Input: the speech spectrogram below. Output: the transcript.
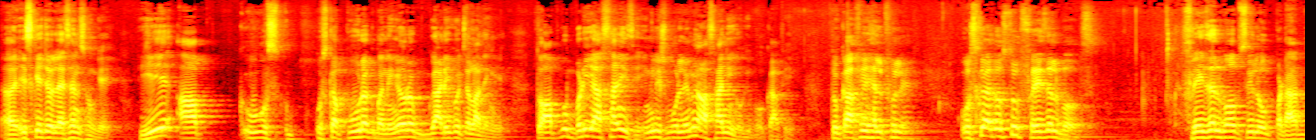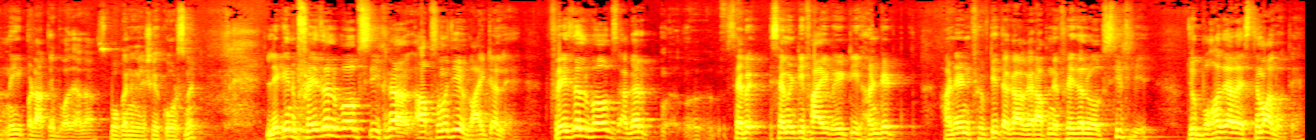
इसके जो लेसन्स होंगे, ये आप उस, उसका पूरक बनेंगे और गाड़ी को चला देंगे। तो आपको बड़ी आसानी से इंग्लिश बोलने में आसानी होगी वो काफ़ी। तो काफ़ी हेल्पफुल है। उसके दोस्तों फ्रेजल वर्ब्स फ्रेजल वर्ब्स भी लोग पढ़ा, नहीं पढ़ाते बहुत ज़्यादा स्पोकन इंग्लिश के कोर्स में। लेकिन फ्रेजल वर्ब्स सीखना, आप समझिए वाइटल है। फ्रेजल वर्ब्स अगर seventy five eighty hundred hundred fifty तक अगर आपने फ्रेजल वर्ब्स सीख लिए, जो बहुत ज़्यादा इस्तेमाल होते हैं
